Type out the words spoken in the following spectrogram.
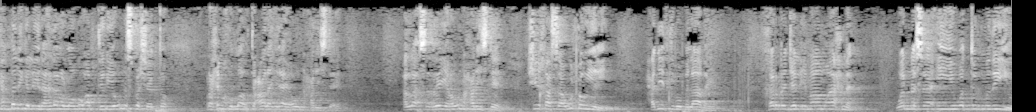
xambaliga la yidhaahdana loogu abtiriyo u nisbo sheegto. Raximah llahu tacaala ilaahay ha u naxariistee. Allah sarreeye ha u naxariistee. Shiikhaasaa wuxuu yidhi xadiidkii buu bilaabaya kharaja alimaamu axmed wاlnasaa'iyu wاtirmidiyu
